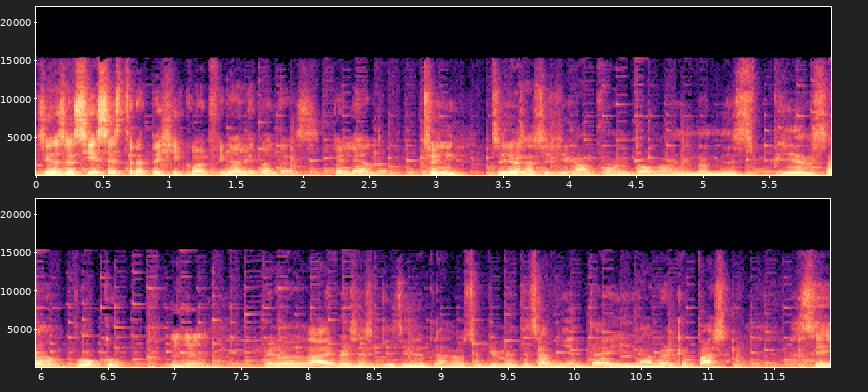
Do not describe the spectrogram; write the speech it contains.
Sí, o sea, sí es estratégico al final de cuentas, peleando. Sí, sí, o sea, sí llega un punto en donde piensa un poco, Ujú. Pero hay veces que sí, de plano, simplemente se avienta y a ver qué pasa. Sí,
